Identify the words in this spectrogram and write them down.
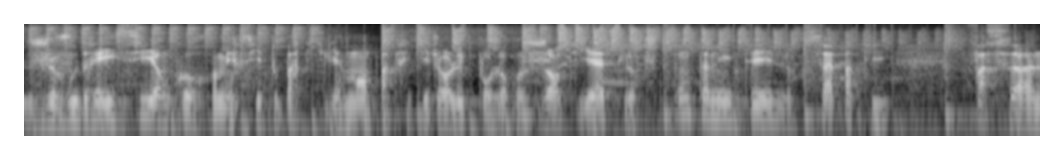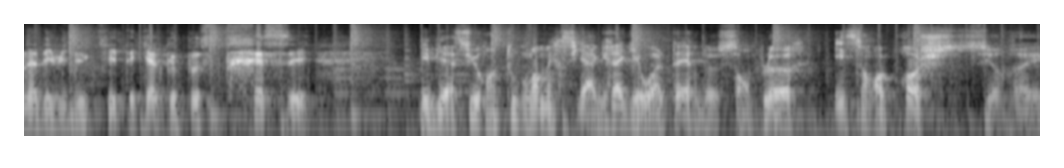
Je voudrais ici encore remercier tout particulièrement Patrick et Jean-Luc pour leur gentillesse, leur spontanéité, leur sympathie face à un individu qui était quelque peu stressé. Et bien sûr, un tout grand merci à Greg et Walter de Sans pleurs et sans reproche sur euh,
